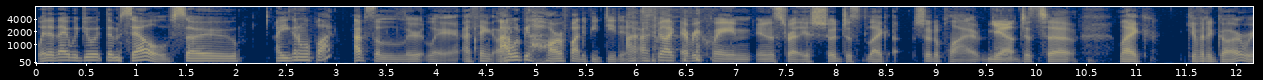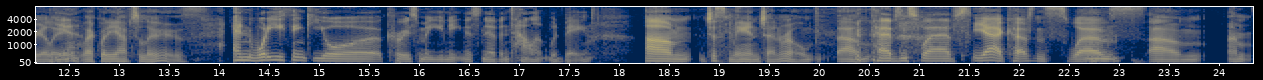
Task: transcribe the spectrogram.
whether they would do it themselves. So, are you going to apply? Absolutely. I think like, I would be horrified if you didn't. I, I feel like every queen in Australia should just like should apply. Yeah. Just to like give it a go. Really. Yeah. Like, what do you have to lose? and what do you think your charisma, uniqueness, nerve, and talent would be? Um, just me in general. Um, Curves and swerves. yeah, curves and swerves. Mm. Um, I'm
